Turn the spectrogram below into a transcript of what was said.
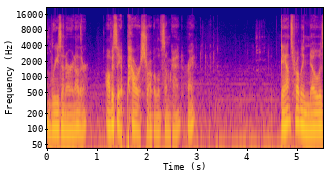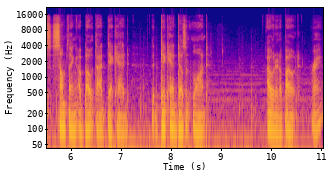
reason or another. Obviously a power struggle of some kind, right? Danse probably knows something about that dickhead that dickhead doesn't want out and about, right?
